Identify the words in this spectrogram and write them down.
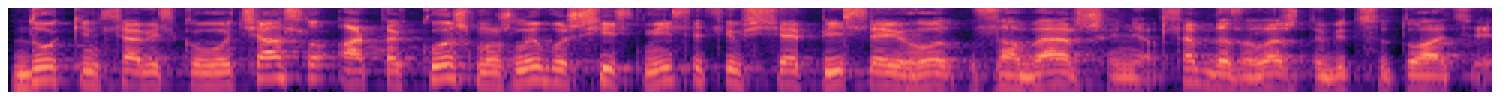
до кінця військового часу, а також, можливо, 6 місяців ще після його завершення. Все буде залежати від ситуації.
